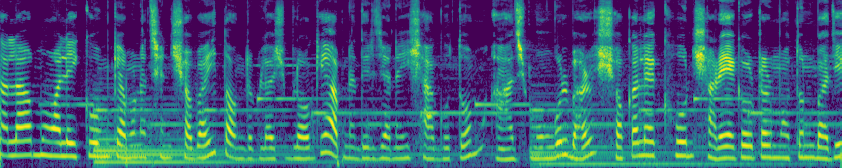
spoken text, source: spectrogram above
সালামু আলাইকুম, কেমন আছেন সবাই? তন্দ্রবিলাস ব্লগে আপনাদের জানাই স্বাগতম। আজ মঙ্গলবার, সকাল এখন সাড়ে এগারোটার মতন বাজে।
